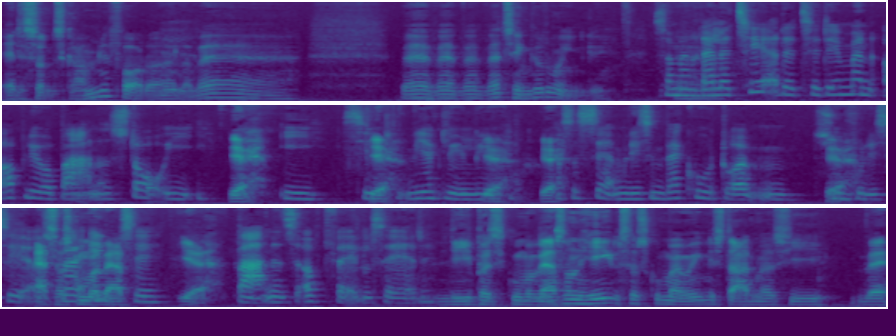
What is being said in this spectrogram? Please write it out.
er det sådan skræmmende for dig, Ja. eller hvad, hvad, hvad, hvad, hvad tænker du egentlig? Så man Ja. relaterer det til det, man oplever, barnet står i, Ja. i sit Ja. virkelige liv. Ja, ja, Og så ser man ligesom, hvad kunne drømmen Ja. symbolisere, og Altså, skulle man ind være- til ja. barnets opfattelse af det. Lige præcis. Skulle man være sådan helt, så skulle man jo egentlig starte med at sige, hvad,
